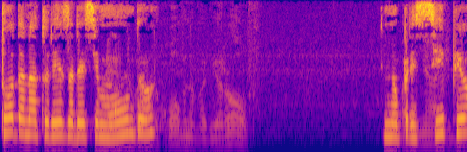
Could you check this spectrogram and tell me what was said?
toda a natureza desse mundo, no princípio,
